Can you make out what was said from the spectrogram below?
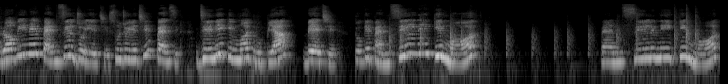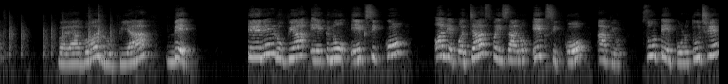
રવિને પેન્સિલ જોઈએ છે. શું જોઈએ છે? પેન્સિલ. જેની કિંમત રૂપિયા બે છે. તો કે પેન્સિલની કિંમત પેન્સિલની કિંમત બરાબર રૂપિયા બે. તેને રૂપિયા એકનો એક સિક્કો અને પચાસ પૈસાનો એક સિક્કો આપ્યો. શું તે પૂરતું છે?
